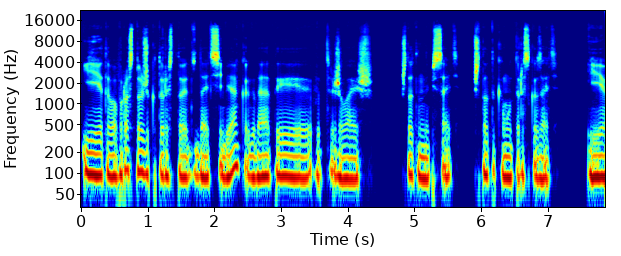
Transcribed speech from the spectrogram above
И это вопрос тоже, который стоит задать себе, когда ты вот желаешь что-то написать, что-то кому-то рассказать. И,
